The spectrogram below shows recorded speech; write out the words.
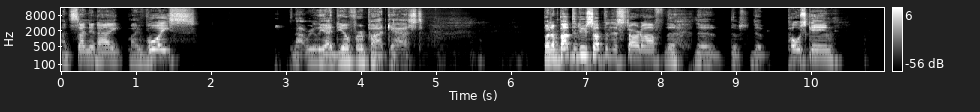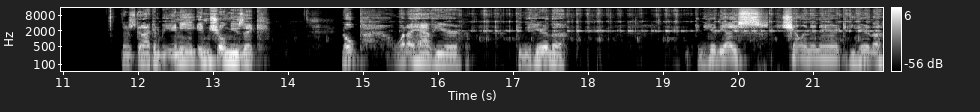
on Sunday night. My voice, not really ideal for a podcast. But I'm about to do something to start off the the the, the post game. There's not going to be any intro music. Nope. What I have here, can you hear the can you hear the ice chilling in there? Can you hear the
